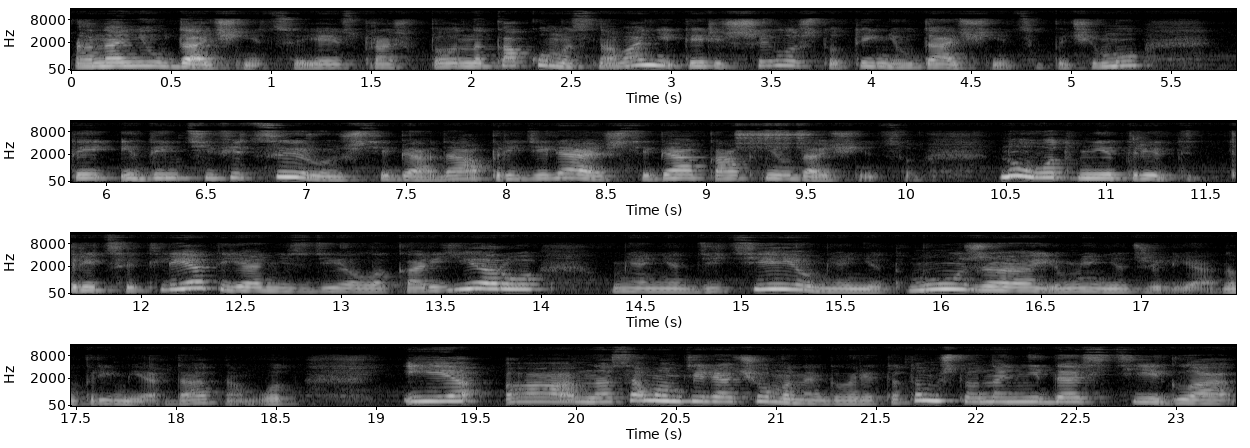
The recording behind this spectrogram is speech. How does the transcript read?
она неудачница. Я ее спрашиваю, на каком основании ты решила, что ты неудачница? Почему ты идентифицируешь себя, да, определяешь себя как неудачницу? Ну вот мне 30 лет, я не сделала карьеру, у меня нет детей, у меня нет мужа, и у меня нет жилья, например, да, там вот. И а, на самом деле о чем она говорит? О том, что она не достигла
